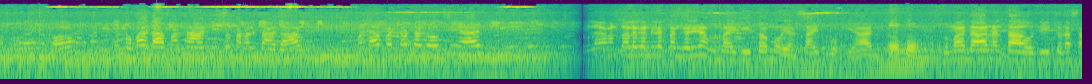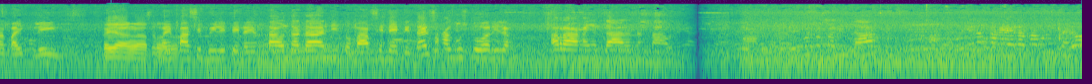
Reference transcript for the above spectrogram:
Basura nyo to? Ito ba dapat na dito sa kalsada? Ba dapat na sa loob niyan? Kailangan talaga nila tanggalin yan. Kung makikita mo, yan, sidewalk yan. Opo. Dumadaan ng tao dito na sa bike lanes. Kaya nga So po. may no? possibility na yung tao na daan dito ma-aksidente dahil sa kagustuhan nilang harangan yung daanan ng tao. Hindi mo ito palinda? Yan ang pakialam ako sa'yo.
